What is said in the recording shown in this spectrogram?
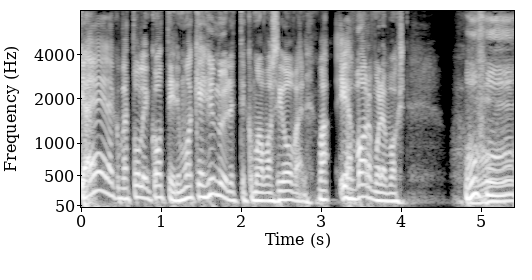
Ja eilen kun mä tulin kotiin, niin mua oikein hymyilytti, kun mä avasin oven. Mä ihan varmuuden vuoksi. Uhu,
